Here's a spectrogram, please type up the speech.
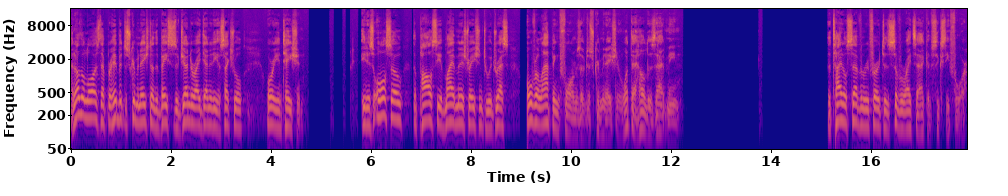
and other laws that prohibit discrimination on the basis of gender identity or sexual orientation. It is also the policy of my administration to address overlapping forms of discrimination. What the hell does that mean? The Title VII referred to the Civil Rights Act of 64.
